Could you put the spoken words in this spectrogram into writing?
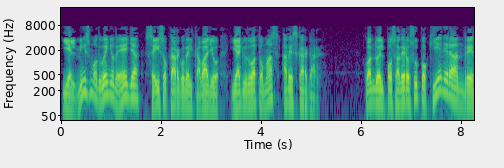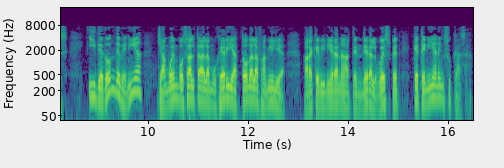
y el mismo dueño de ella se hizo cargo del caballo y ayudó a Tomás a descargar. Cuando el posadero supo quién era Andrés y de dónde venía, llamó en voz alta a la mujer y a toda la familia para que vinieran a atender al huésped que tenían en su casa.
